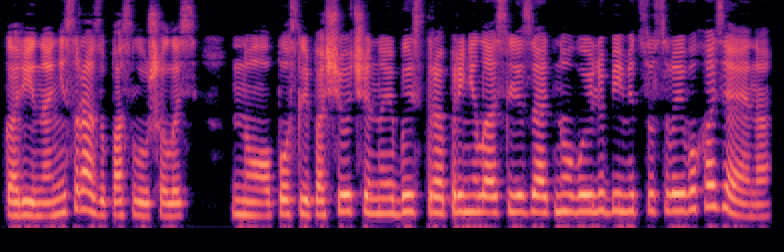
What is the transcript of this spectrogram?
Карина не сразу послушалась, но после пощечины быстро принялась лизать новую любимицу своего хозяина,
